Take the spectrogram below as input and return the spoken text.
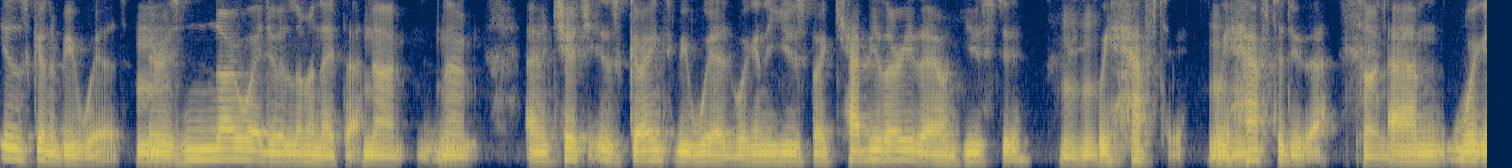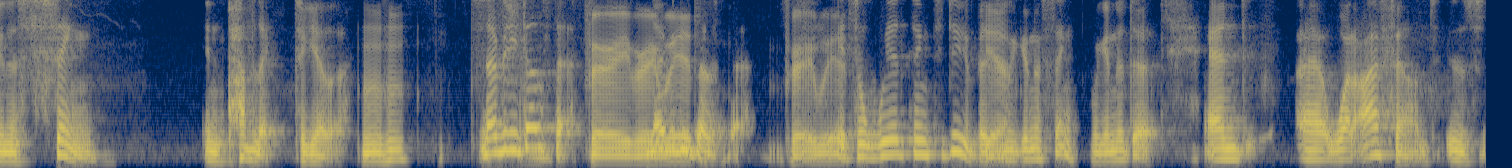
is going to be weird. There is no way to eliminate that. no, no, And church is going to be weird. We're going to use vocabulary they aren't used to. Mhm. We have to. We have to do that. totally. Um, we're going to sing in public together. hmm Nobody does that. Very, very Nobody weird. does that. Very weird. It's a weird thing to do, but Yeah. we're going to sing. We're going to do it. And uh, what I found is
